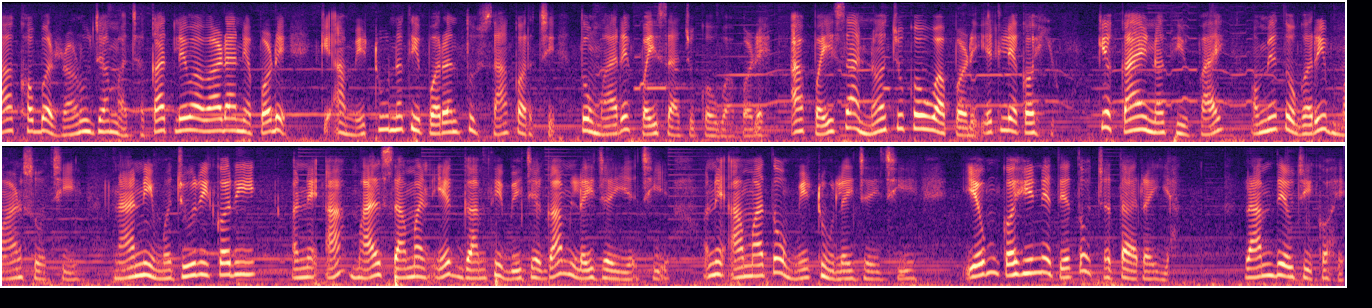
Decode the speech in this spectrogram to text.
આ ખબર રણુજામાં જકાત લેવાવાળાને પડે કે આ મીઠું નથી પરંતુ સાકર છે, તો મારે પૈસા ચૂકવવા પડે. આ પૈસા ન ચૂકવવા પડે એટલે કહ્યું કે કાંઈ નથી ભાઈ, અમે તો ગરીબ માણસો છીએ. નાની મજૂરી કરી અને આ માલ સામાન એક ગામથી બીજે ગામ લઈ જઈએ છીએ અને આમાં તો મીઠું લઈ જઈએ છીએ. એમ કહીને તે તો જતા રહ્યા. રામદેવજી કહે,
